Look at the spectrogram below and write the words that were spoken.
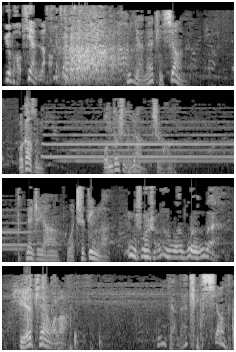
越不好骗了。你演的还挺像的。我告诉你，我们都是一样的，是老虎。那只羊我吃定了。你说什么？我不明白。别骗我了。你演的还挺像的，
